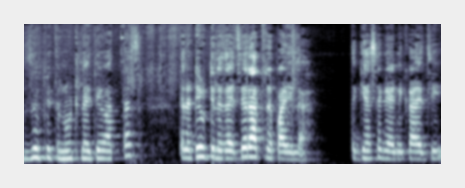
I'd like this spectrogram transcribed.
झोपेतून उठलाय तेव्हा आत्ताच. त्याला ड्युटीला जायचं रात्रपाळीला. तर घ्या सगळ्यांनी काळजी.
